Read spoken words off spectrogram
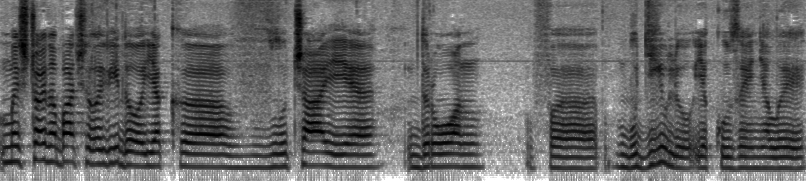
ми щойно бачили відео, як е, влучає дрон в е, будівлю, яку зайняли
